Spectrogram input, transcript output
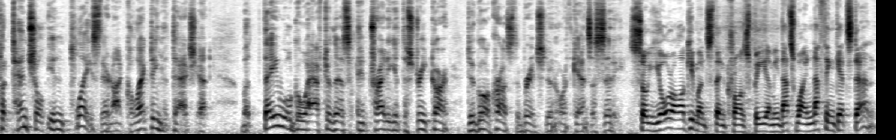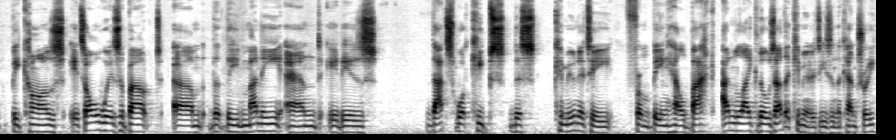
potential in place. They're not collecting the tax yet, but they will go after this and try to get the streetcar to go across the bridge to North Kansas City. So your arguments then, Crosby, I mean, that's why nothing gets done, because it's always about um, the, the money and it is, that's what keeps this community from being held back, unlike those other communities in the country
